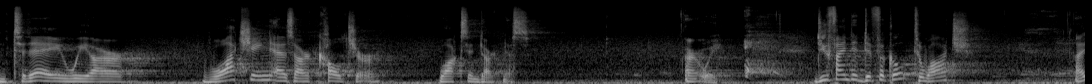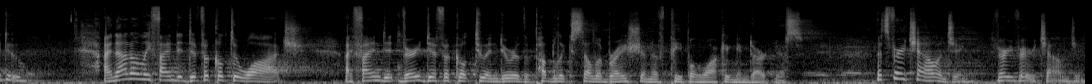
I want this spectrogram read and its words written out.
And today we are watching as our culture walks in darkness, aren't we? Do you find it difficult to watch? I do. I not only find it difficult to watch, I find it very difficult to endure the public celebration of people walking in darkness. That's very challenging, very, very challenging.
